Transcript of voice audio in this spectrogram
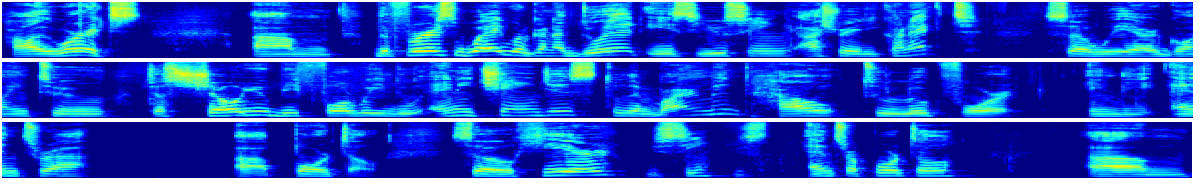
how it works. Um, the first way we're going to do it is using Azure AD Connect. So we are going to just show you before we do any changes to the environment how to look for in the Entra uh, portal. So here, you see, Entra portal. Um,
